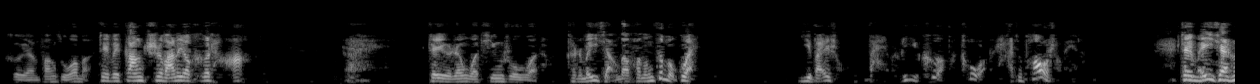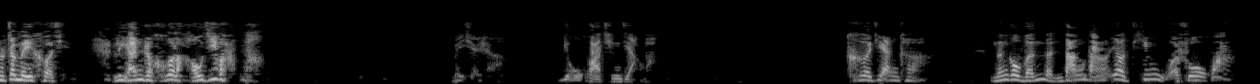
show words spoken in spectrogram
贺远方琢磨，这位刚吃完了要喝茶。哎，这个人我听说过他，可是没想到他能这么怪。一摆手，外边立刻把扣耳茶就泡上来了。这梅先生真没客气，连着喝了好几碗呢。梅先生，有话请讲吧。贺剑客，能够稳稳当当要听我说话，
